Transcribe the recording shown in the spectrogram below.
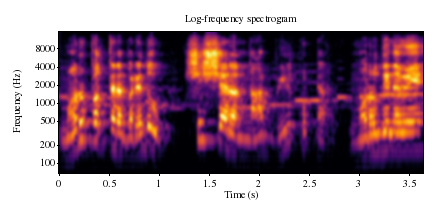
ಮರುಪತ್ರ ಬರೆದು ಶಿಷ್ಯರನ್ನ ಬೀಳ್ಕೊಟ್ಟರು. ಮರುದಿನವೇ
